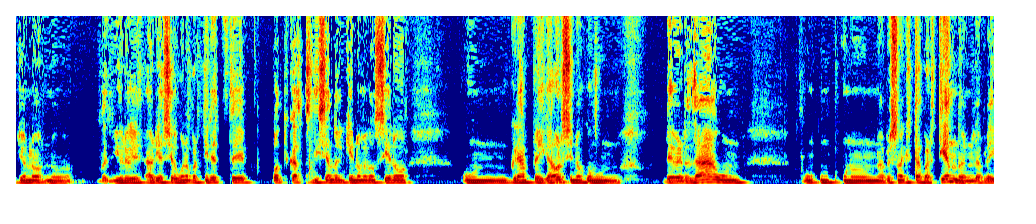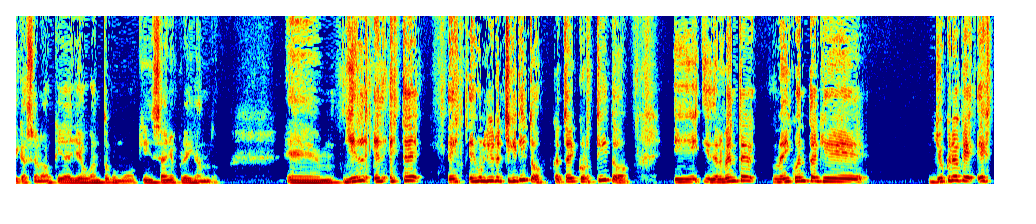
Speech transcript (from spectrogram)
Yo no, no, yo creo que habría sido bueno partir este podcast diciendo que no me considero un gran predicador, sino como un, de verdad, un, una persona que está partiendo en la predicación, aunque ya llevo cuánto, como 15 años predicando. Em, y él, este es, es, un libro chiquitito, ¿cachai? Cortito. Y, y de repente me di cuenta que yo creo que es,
